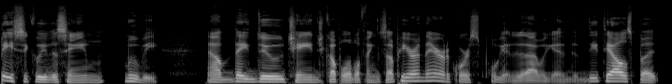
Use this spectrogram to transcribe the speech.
basically the same movie. Now, they do change a couple little things up here and there, and of course, we'll get into that when we get into the details, but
